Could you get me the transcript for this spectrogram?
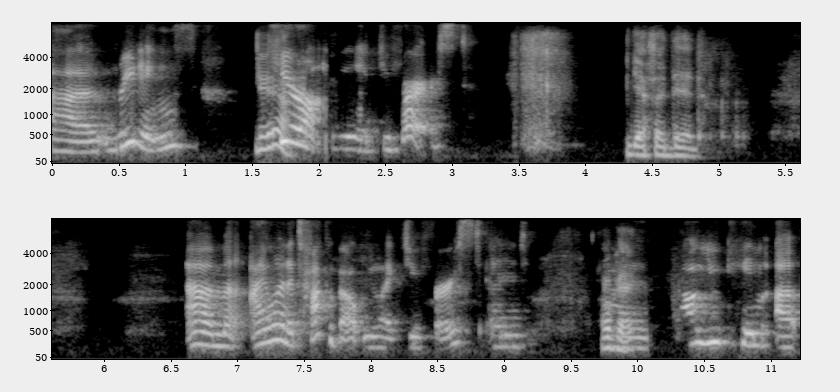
uh, readings yeah. here on We Liked You First. Yes, I did um, I want to talk about We Liked You First and okay. Uh, how you came up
